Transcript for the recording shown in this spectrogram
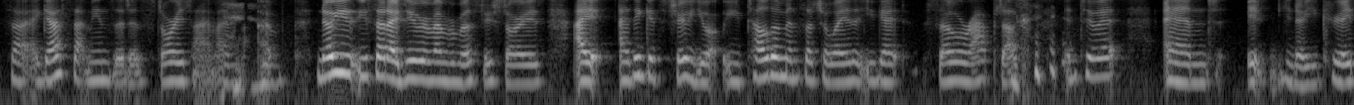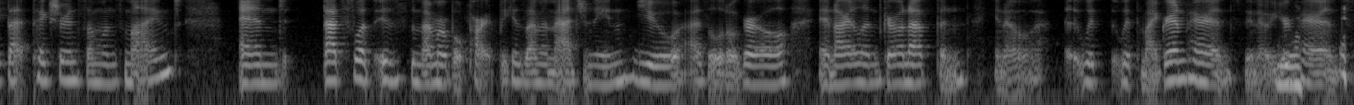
So I guess that means it is story time. I, I know you, you said I do remember most of your stories. I, I think it's true. You you tell them in such a way that you get so wrapped up into it, and it you know you create that picture in someone's mind, and that's what is the memorable part because I'm imagining you as a little girl in Ireland growing up and you know with with my grandparents you know your yeah. parents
